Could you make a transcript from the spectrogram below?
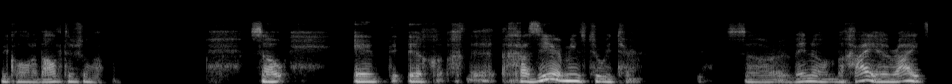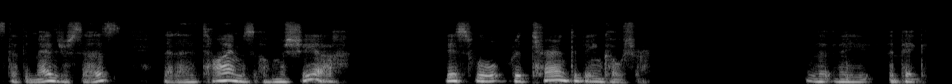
We call it a baal teshuva so it, chazir means to return. So Rabbeinu Bechaya writes that the Medrash says that in the times of Mashiach, this will return to being kosher the, the, the pig,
